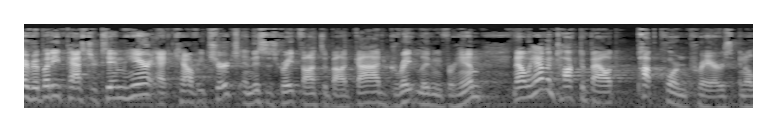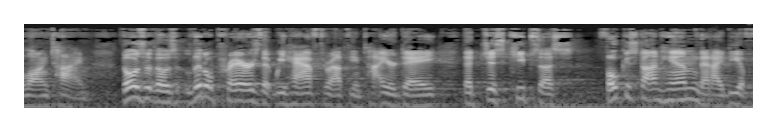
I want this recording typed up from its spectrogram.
Hi, everybody. Pastor Tim here at Calvary Church, and this is Great Thoughts About God, Great Living for Him. Now, we haven't talked about popcorn prayers in a long time. Those are those little prayers that we have throughout the entire day that just keeps us focused on Him, that idea of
